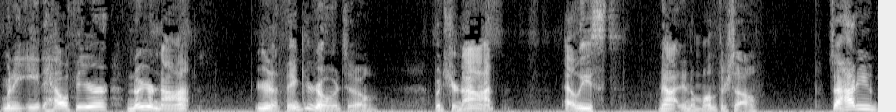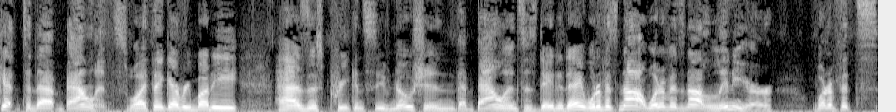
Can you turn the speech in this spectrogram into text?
I'm gonna eat healthier. No, you're not. You're gonna think you're going to, but you're not. At least, not in a month or so. So, how do you get to that balance? Well, I think everybody has this preconceived notion that balance is day to day. What if it's not? What if it's not linear? What if it's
